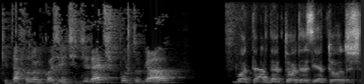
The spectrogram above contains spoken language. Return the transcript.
que está falando com a gente direto de Portugal. Boa tarde a todas e a todos.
